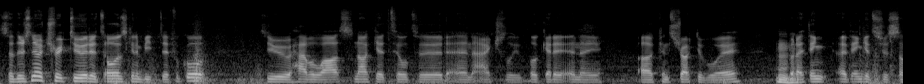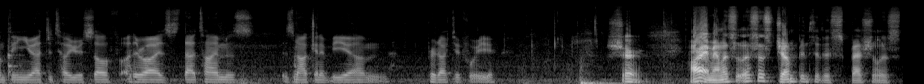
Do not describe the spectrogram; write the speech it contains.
So there's no trick to it. It's always going to be difficult to have a loss, not get tilted, and actually look at it in a uh, constructive way. Mm-hmm. But I think I think it's just something you have to tell yourself. Otherwise, that time is is not going to be um, productive for you. Sure. All right, man. Let's let's just jump into the specialist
